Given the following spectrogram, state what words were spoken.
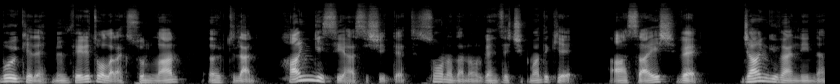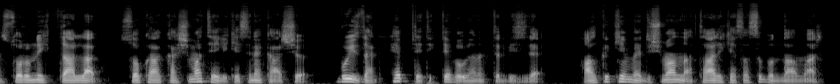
Bu ülkede münferit olarak sunulan, örtülen hangi siyasi şiddet sonradan organize çıkmadı ki? Asayiş ve can güvenliğinden sorumlu iktidarlar sokağa kaçma tehlikesine karşı bu yüzden hep tetikte ve uyanıktır bizde. Halkı kim ve düşmanla tarih esası bundan var.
